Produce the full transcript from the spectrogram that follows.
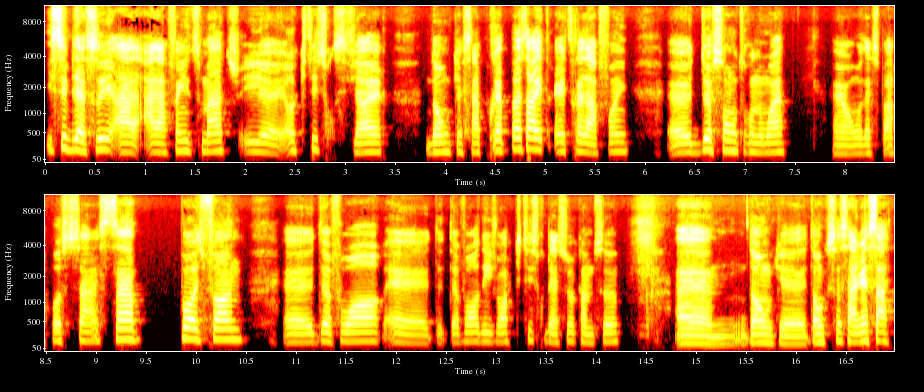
il s'est blessé à, la fin du match et a quitté sur civière. Donc, ça pourrait peut-être être la fin de son tournoi. on n'espère pas sans, sans pas de fun euh, de voir euh, de, voir des joueurs quitter sur blessure comme ça. Euh, donc donc ça ça reste à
